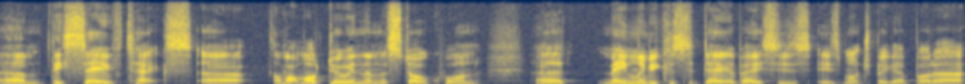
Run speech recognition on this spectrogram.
Um, this save takes uh, a lot more doing than the Stoke one, uh, mainly because the database is, is much bigger. But uh,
